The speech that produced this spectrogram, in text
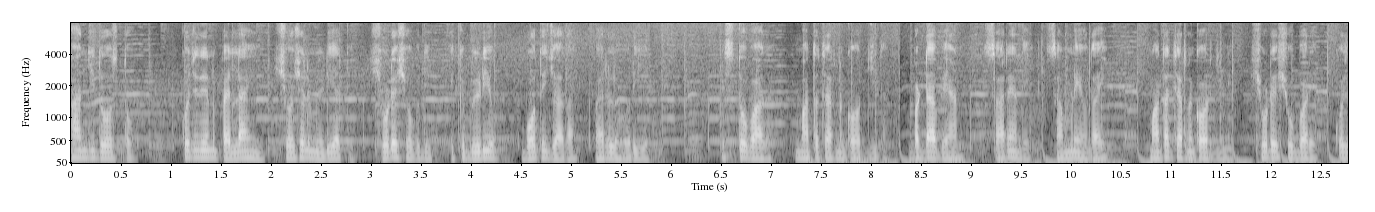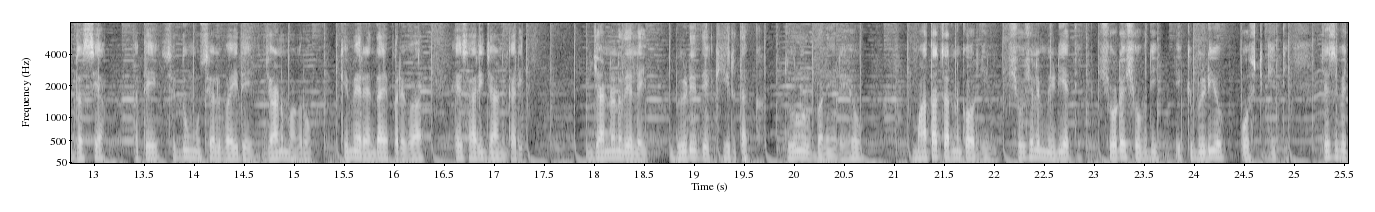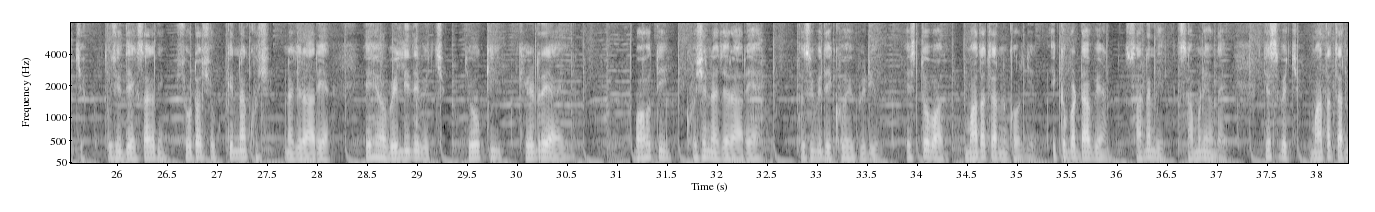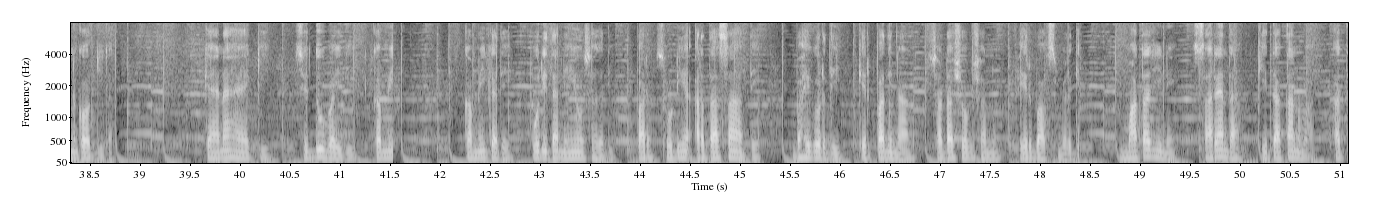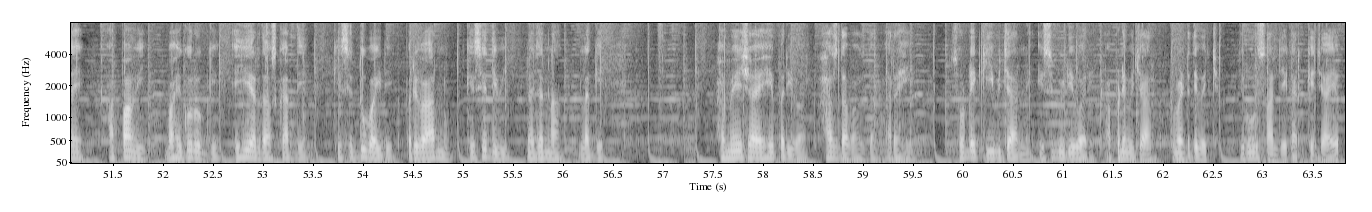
ਹਾਂਜੀ ਦੋਸਤੋ, ਕੁਝ ਦਿਨ ਪਹਿਲਾਂ ਹੀ ਸੋਸ਼ਲ ਮੀਡੀਆ ਤੇ ਛੋਟੇ ਸ਼ੁਭ ਦੀ ਇੱਕ ਵੀਡੀਓ ਬਹੁਤ ਹੀ ਜ਼ਿਆਦਾ ਵਾਇਰਲ ਹੋ ਰਹੀ ਹੈ। ਇਸ ਤੋਂ ਬਾਅਦ ਮਾਤਾ ਚਰਨ ਕੌਰ ਜੀ ਦਾ ਵੱਡਾ ਬਿਆਨ ਸਾਰਿਆਂ ਦੇ ਸਾਹਮਣੇ ਆਉਂਦਾ ਹੈ। ਮਾਤਾ ਚਰਨ ਕੌਰ ਜੀ ਨੇ ਛੋਟੇ ਸ਼ੁਭ ਬਾਰੇ ਕੁਝ ਦੱਸਿਆ ਅਤੇ ਸਿੱਧੂ ਮੂਸੇਵਾਲੇ ਬਾਈ ਦੇ ਜਾਣ ਮਗਰੋਂ ਕਿਵੇਂ ਰਹਿੰਦਾ ਹੈ ਪਰਿਵਾਰ, ਇਹ ਸਾਰੀ ਜਾਣਕਾਰੀ ਜਾਣਨ ਦੇ ਲਈ ਵੀਡੀਓ ਦੇ ਅਖੀਰ ਤੱਕ ਜ਼ਰੂਰ ਬਣੇ ਰਹੋ। ਮਾਤਾ ਚਰਨ ਕੌਰ ਜੀ ਨੇ ਸੋਸ਼ਲ ਮੀਡੀਆ ਤੇ ਛੋਟੇ ਸ਼ੁਭ ਦੀ ਇੱਕ ਵੀਡੀਓ ਪੋਸਟ ਕੀਤੀ, ਜਿਸ ਵਿੱਚ ਤੁਸੀਂ ਦੇਖ ਸਕਦੇ ਹੋ ਛੋਟਾ ਸ਼ੁਭ ਕਿੰਨਾ ਖੁਸ਼ ਨਜ਼ਰ ਆ ਰਿਹਾ ਇਹ ਹਵੇਲੀ ਦੇ ਵਿੱਚ ਜੋ ਕਿ ਖੇਡ ਰਿਹਾ ਹੈ, ਬਹੁਤ ਹੀ ਖੁਸ਼ ਨਜ਼ਰ ਆ ਰਿਹਾ ਹੈ। ਤੁਸੀਂ ਵੀ ਦੇਖੋ ਇਹ ਵੀਡੀਓ ਇਸ ਤੋਂ ਬਾਅਦ ਮਾਤਾ ਚਰਨ ਕੌਰ ਜੀ ਇੱਕ ਵੱਡਾ ਬਿਆਨ ਸਾਰਿਆਂ ਦੇ ਸਾਹਮਣੇ ਆਉਂਦਾ ਹੈ, ਜਿਸ ਵਿੱਚ ਮਾਤਾ ਚਰਨ ਕੌਰ ਜੀ ਦਾ ਕਹਿਣਾ ਹੈ ਕਿ ਸਿੱਧੂ ਬਾਈ ਦੀ ਕਮੀ ਕਮੀ ਕਦੇ ਪੂਰੀ ਤਾਂ ਨਹੀਂ ਹੋ ਸਕਦੀ, ਪਰ ਤੁਹਾਡੀਆਂ ਅਰਦਾਸਾਂ ਅਤੇ ਵਾਹਿਗੁਰੂ ਦੀ ਕਿਰਪਾ ਦੇ ਨਾਲ ਸਾਡਾ ਸ਼ੁਭ ਸਾਨੂੰ ਫੇਰ ਵਾਪਸ ਮਿਲ ਗਿਆ। ਮਾਤਾ ਜੀ ਨੇ ਸਾਰਿਆਂ ਦਾ ਕੀਤਾ ਧੰਨਵਾਦ ਅਤੇ ਆਪਾਂ ਵੀ ਵਾਹਿਗੁਰੂ ਅੱਗੇ ਇਹੀ ਅਰਦਾਸ ਕਰਦੇ ਹਾਂ ਕਿ ਸਿੱਧੂ ਬਾਈ ਦੇ ਪਰਿਵਾਰ ਨੂੰ ਕਿਸੇ ਦੀ ਵੀ ਨਜ਼ਰ ਨਾ ਲੱਗੇ। ਹਮੇਸ਼ਾ ਇਹ ਪਰਿਵਾਰ ਹੱਸਦਾ ਵੱਸਦਾ ਰਹੇ। ਤੁਹਾਡੇ ਕੀ ਵਿਚਾਰ ਨੇ ਇਸ ਵੀਡੀਓ ਬਾਰੇ? ਆਪਣੇ ਵਿਚਾਰ ਕਮੈਂਟ ਦੇ ਵਿੱਚ ਜ਼ਰੂਰ ਸਾਂਝੇ ਕਰਕੇ ਜਾਇਓ।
